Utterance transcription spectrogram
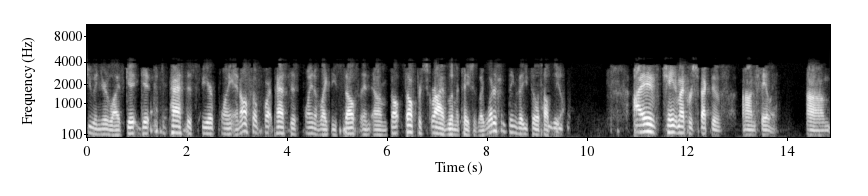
you in your life get get past this fear point, and also past this point of like these self and um, self prescribed limitations? Like, what are some things that you feel have helped you? I've changed my perspective on failing. Um,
